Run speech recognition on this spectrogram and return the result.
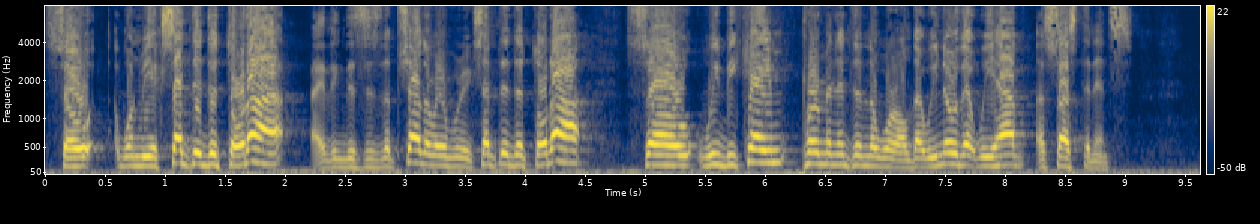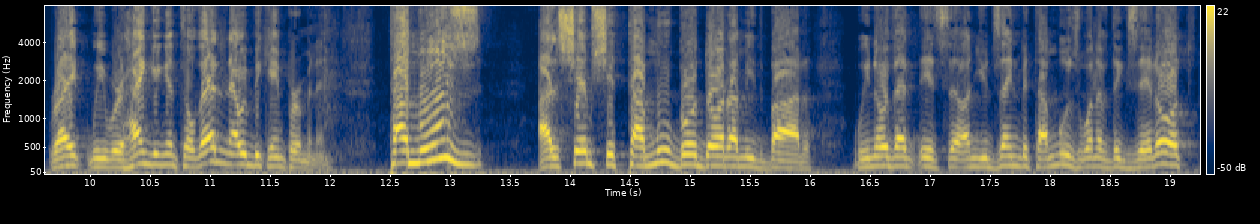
So when we accepted the Torah, I think this is the pshat when we accepted the Torah, so we became permanent in the world. That we know that we have a sustenance, right? We were hanging until then, now we became permanent. Tammuz al shem shetamu bodora midbar. We know that it's uh, on Yudzain betamuz, one of the gzerot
